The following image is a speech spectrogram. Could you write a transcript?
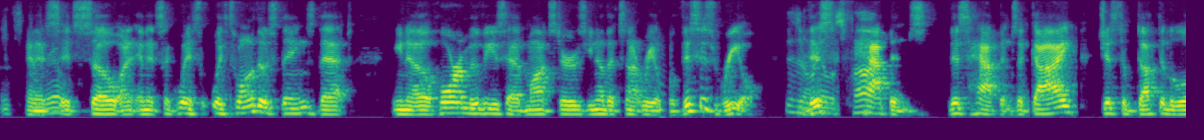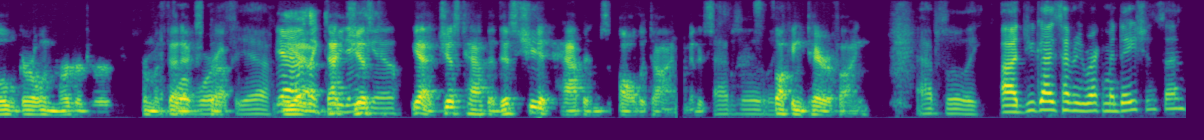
It's and too it's real. it's so and it's like it's it's one of those things that you know horror movies have monsters. You know that's not real. This is real. This is real This as fuck. happens. This happens. A guy just abducted a little girl and murdered her from a In FedEx Worth, truck. yeah. Yeah, it was like three that days just ago. yeah, just happened. This shit happens all the time, and it's Absolutely. fucking terrifying. Absolutely. Uh, do you guys have any recommendations then?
